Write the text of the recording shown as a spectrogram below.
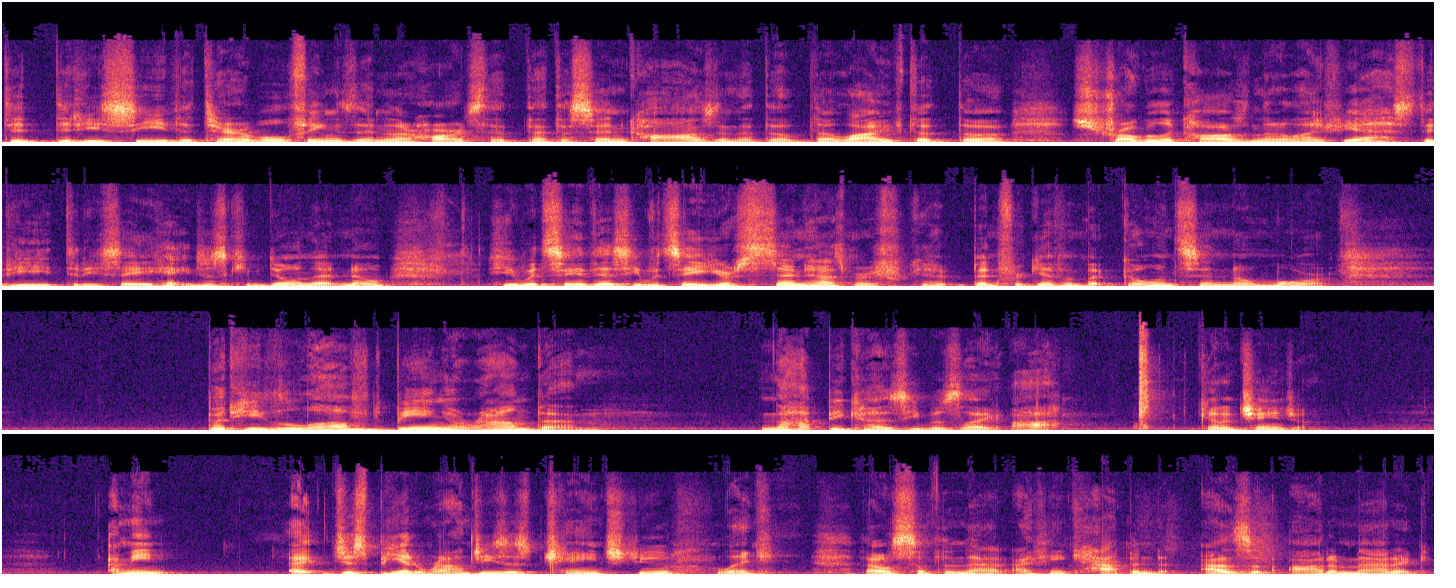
Did, did he see the terrible things in their hearts that, that the sin caused and that the, the life, that the struggle it caused in their life? Yes. Did he did he say, hey, just keep doing that? No. He would say this. He would say, your sin has been forgiven, but go and sin no more. But he loved being around them, not because he was like, ah, gonna change them. I mean, just being around Jesus changed you. Like that was something that I think happened as an automatic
